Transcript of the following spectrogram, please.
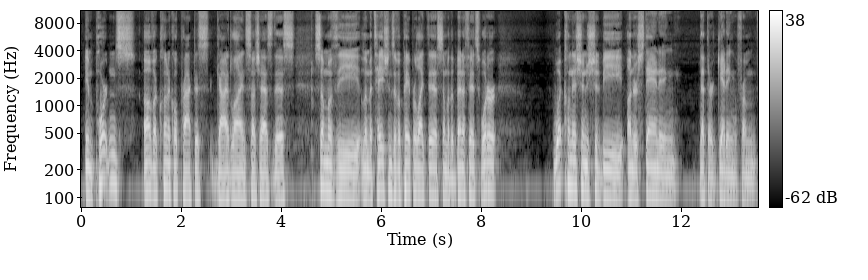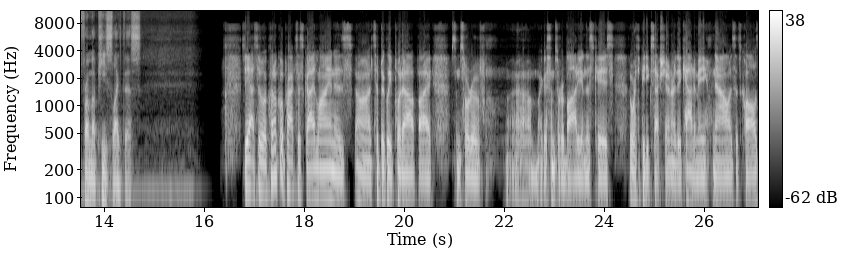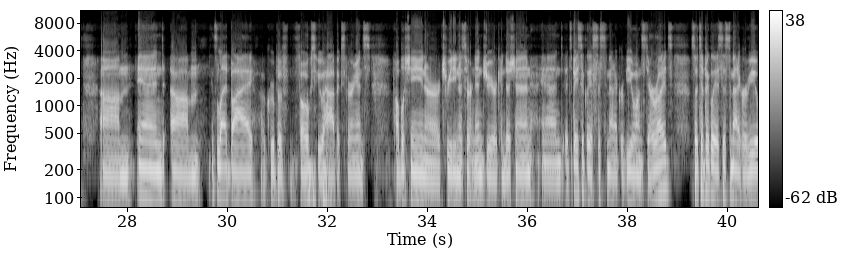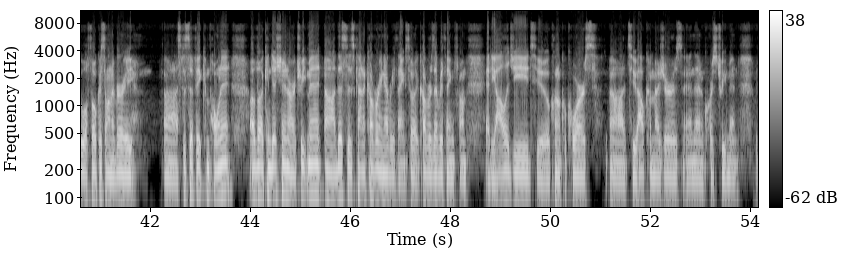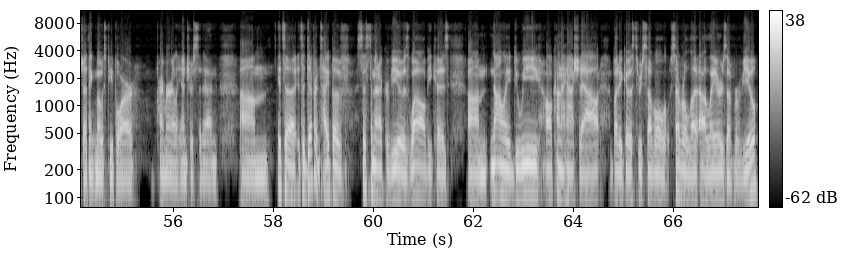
importance of a clinical practice guideline such as this, some of the limitations of a paper like this, some of the benefits? What are what clinicians should be understanding that they're getting from from a piece like this? So yeah, so a clinical practice guideline is uh, typically put out by some sort of um, I guess some sort of body, in this case, the orthopedic section or the academy now, as it's called. Um, and um, it's led by a group of folks who have experience publishing or treating a certain injury or condition. And it's basically a systematic review on steroids. So typically, a systematic review will focus on a very uh, specific component of a condition or a treatment, uh, this is kind of covering everything. So it covers everything from etiology to clinical course uh, to outcome measures, and then of course treatment, which I think most people are primarily interested in. Um, it's a it's a different type of systematic review as well because um, not only do we all kind of hash it out, but it goes through several several la- uh, layers of review.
